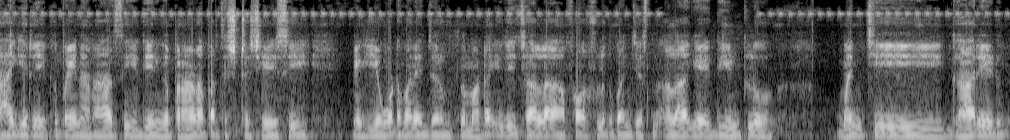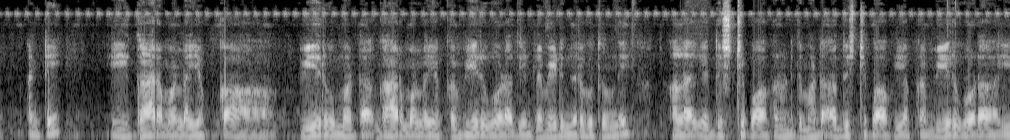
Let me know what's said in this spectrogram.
రాగి రేకు పైన రాసి దీనికి ప్రాణప్రతిష్ఠ చేసి మీకు ఇవ్వటం అనేది జరుగుతుందన్నమాట. ఇది చాలా పవర్ఫుల్గా పనిచేస్తుంది. అలాగే దీంట్లో మంచి గారేడు అంటే ఈ గారమండ యొక్క వేరు అన్నమాట గారమండ యొక్క వేరు కూడా దీంట్లో వేయడం జరుగుతుంది. అలాగే దుష్టిపాకు అనేది ఉంటుంది అన్నమాట ఆ దుష్టిపాకు యొక్క వేరు కూడా ఈ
